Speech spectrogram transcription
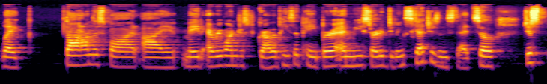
like thought on the spot. I made everyone just grab a piece of paper and we started doing sketches instead. So just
